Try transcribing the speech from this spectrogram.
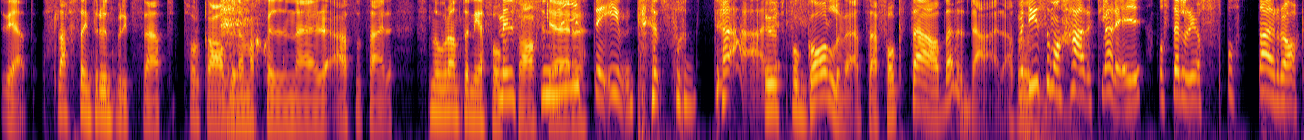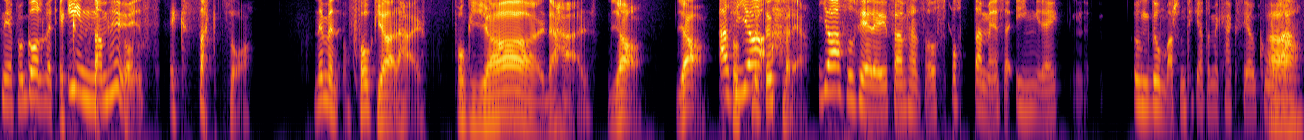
du vet, slafsa inte runt med ditt svett, torka av dina maskiner, alltså så här, snora inte ner folks Men saker. snyt det inte sådär. Ut på golvet, så här, folk städar det där. Alltså, Men det är som att harkla dig och ställa dig och spotta rakt ner på golvet inomhus. Så. Exakt så. Nej men folk gör det här. Folk gör det här. Ja, ja. Alltså, så sluta upp med det. Jag associerar ju framförallt att spotta med så här yngre ungdomar som tycker att de är kaxiga och coola. Ja.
